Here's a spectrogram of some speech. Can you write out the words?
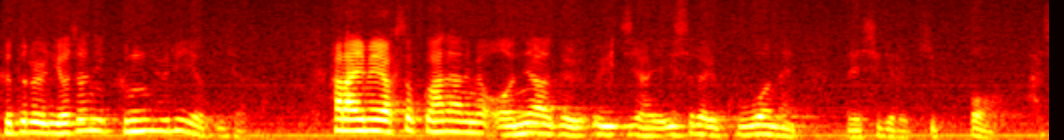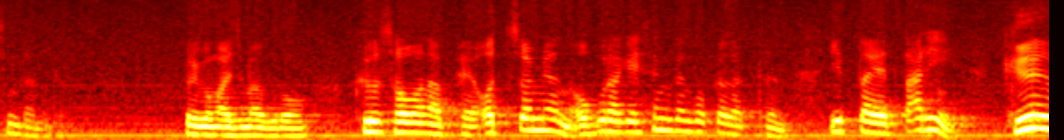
그들을 여전히 긍휼히 여기셔서 하나님의 약속과 하나님의 언약을 의지하여 이스라엘 구원해 내시기를 기뻐하신다는 것. 그리고 마지막으로 그 서원 앞에 어쩌면 억울하게 희생된 것과 같은 입다의 딸이 그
